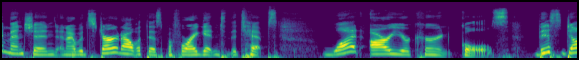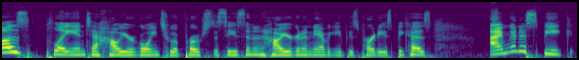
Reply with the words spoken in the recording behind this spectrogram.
I mentioned, and I would start out with this before I get into the tips. What are your current goals? This does play into how you're going to approach the season and how you're going to navigate these parties because I'm going to speak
